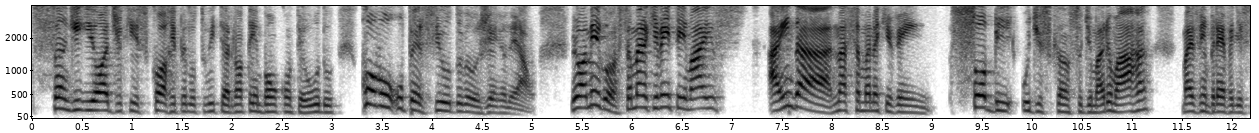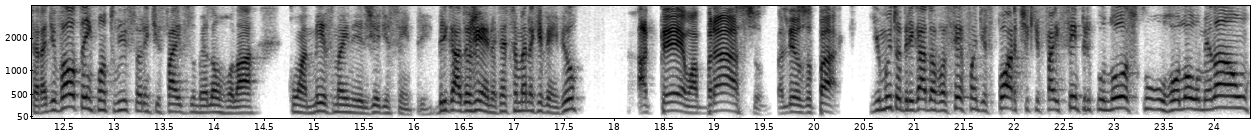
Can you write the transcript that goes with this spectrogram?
sangue e ódio que escorre pelo Twitter, não tem bom conteúdo, como o perfil do Eugênio Leal. Meu amigo, semana que vem tem mais. Ainda na semana que vem, sob o descanso de Mário Marra, mas em breve ele estará de volta. Enquanto isso, a gente faz o melão rolar com a mesma energia de sempre. Obrigado, Eugênio. Até semana que vem, viu? Até, um abraço. Valeu, Zupac. E muito obrigado a você, fã de esporte, que faz sempre conosco o Rolou o Melão.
